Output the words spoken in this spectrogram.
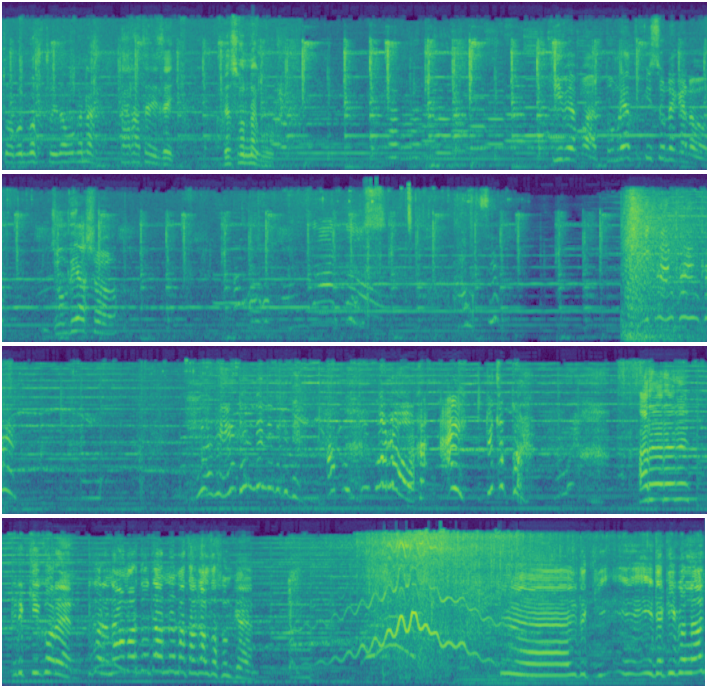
তো আবার নষ্ট হয়ে যাব না তাড়াতাড়ি যাই। বেসন না গো কি ব্যাপার? তোমরা এত পিছনে কেন? জলদি আসো। আরে আরে আরে, এটা কি করেন? কি করেন? আমার দুধে আপনি মাথা ডালতেছেন কেন? এটা কি এটা কি করলেন?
